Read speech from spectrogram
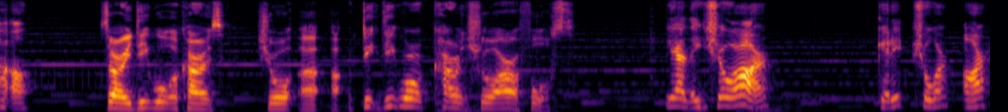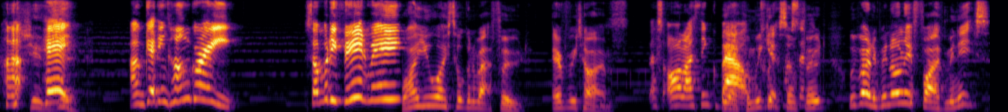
Uh oh. Sorry, deep water currents. Sure, uh, uh deep, deep water currents sure are a force. Yeah, they sure are. Get it? Sure are. Shoo, hey, shoo. I'm getting hungry. Somebody feed me. Why are you always talking about food every time? That's all I think about. Yeah, can we get some food? We've only been on here five minutes.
